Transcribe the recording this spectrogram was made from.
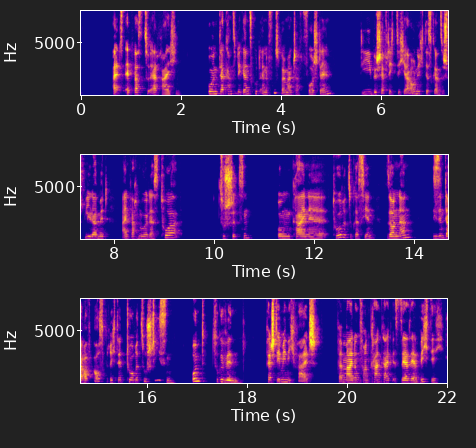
als etwas zu erreichen. Und da kannst du dir ganz gut eine Fußballmannschaft vorstellen. Die beschäftigt sich ja auch nicht das ganze Spiel damit, einfach nur das Tor zu schützen, um keine Tore zu kassieren, sondern sie sind darauf ausgerichtet, Tore zu schießen und zu gewinnen. Versteh mich nicht falsch. Vermeidung von Krankheit ist sehr, sehr wichtig.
